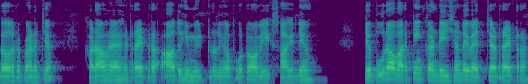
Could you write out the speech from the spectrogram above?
ਦੋਦਰ ਪਿੰਡ 'ਚ ਖੜਾ ਹੋਇਆ ਇਹ ਟਰੈਕਟਰ ਆ ਤੁਸੀਂ ਮੀਟਰ ਦੀਆਂ ਫੋਟੋਆਂ ਵੇਖ ਸਕਦੇ ਹੋ। ਤੇ ਪੂਰਾ ਵਰਕਿੰਗ ਕੰਡੀਸ਼ਨ ਦੇ ਵਿੱਚ ਆ ਟਰੈਕਟਰ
